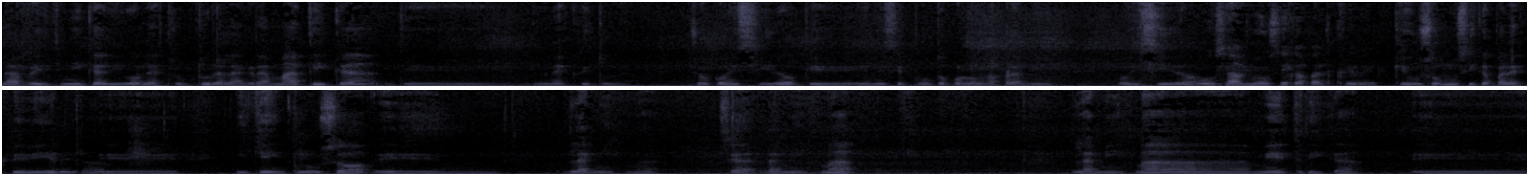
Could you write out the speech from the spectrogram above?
la rítmica, digo, la estructura, la gramática de, una escritura. Yo coincido que en ese punto, por lo menos para mí, coincido. Usas música para escribir. Que uso música para escribir eh, y que incluso eh, la misma, o sea, la misma, la misma métrica, eh,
